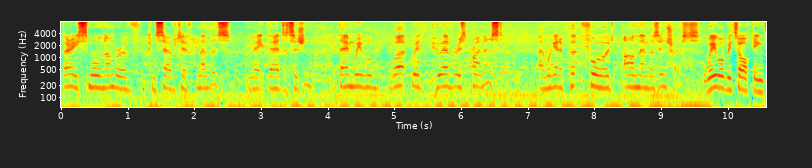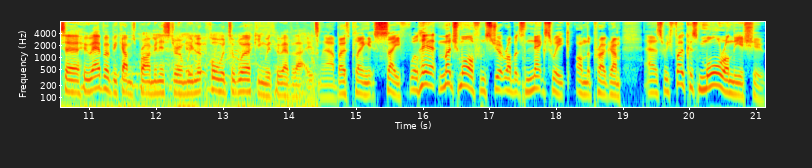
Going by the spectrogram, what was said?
very small number of Conservative members make their decision. Then we will work with whoever is Prime Minister and we're going to put forward our members' interests. We will be talking to whoever becomes Prime Minister, and we look forward to working with whoever that is. Now, both playing it safe. We'll hear much more from Stuart Roberts next week on the programme as we focus more on the issue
